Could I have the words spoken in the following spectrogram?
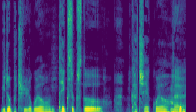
밀어붙이려고요. 테이크 식스도 같이 했고요. 네.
